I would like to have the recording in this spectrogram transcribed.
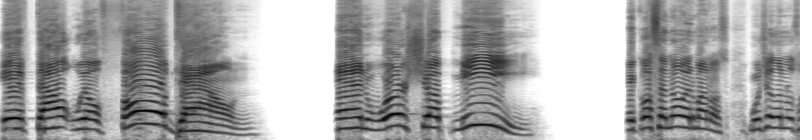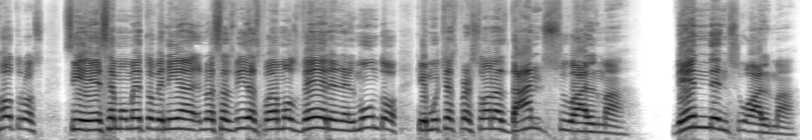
if thou wilt fall down and worship me. ¿Qué cosa no, hermanos? Muchos de nosotros, si ese momento venía en nuestras vidas, podemos ver en el mundo que muchas personas dan su alma, venden su alma.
